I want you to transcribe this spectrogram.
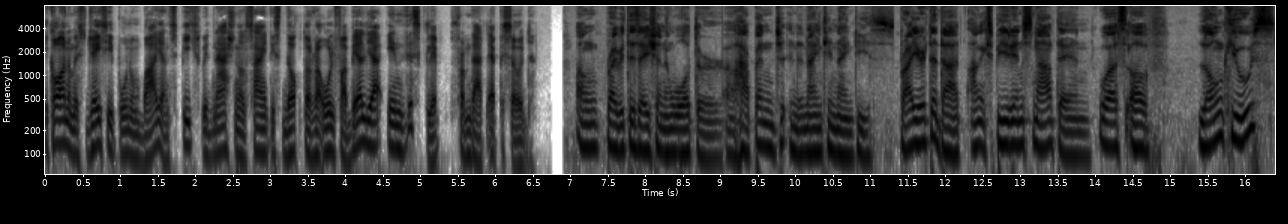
Economist J.C. Punongbayan speaks with national scientist Dr. Raul Fabella in this clip from that episode. Ang privatization ng water uh, happened in the 1990s. Prior to that, ang experience natin was of long queues,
